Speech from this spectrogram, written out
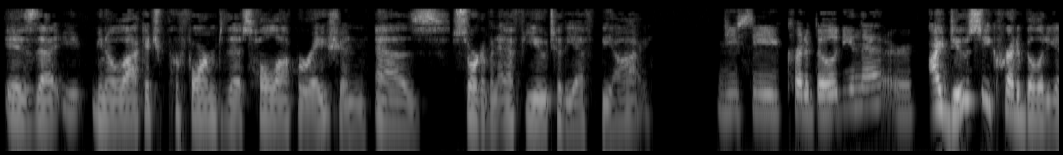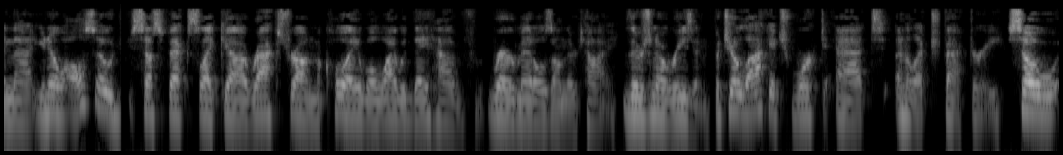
Is that you, you know Lakich performed this whole operation as sort of an FU to the FBI. Do you see credibility in that or? I do see credibility in that. You know, also suspects like uh, Rackstraw and McCoy, well, why would they have rare metals on their tie? There's no reason. But Joe Lakich worked at an electric factory. So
